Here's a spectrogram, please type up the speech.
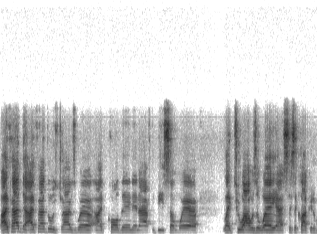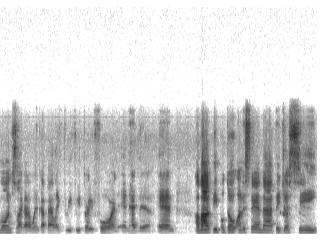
I've had that. I've had those drives where I've called in and I have to be somewhere like two hours away at six o'clock in the morning, so I gotta wake up at like three, three thirty-four, and, and head there. And a lot of people don't understand that. They just see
